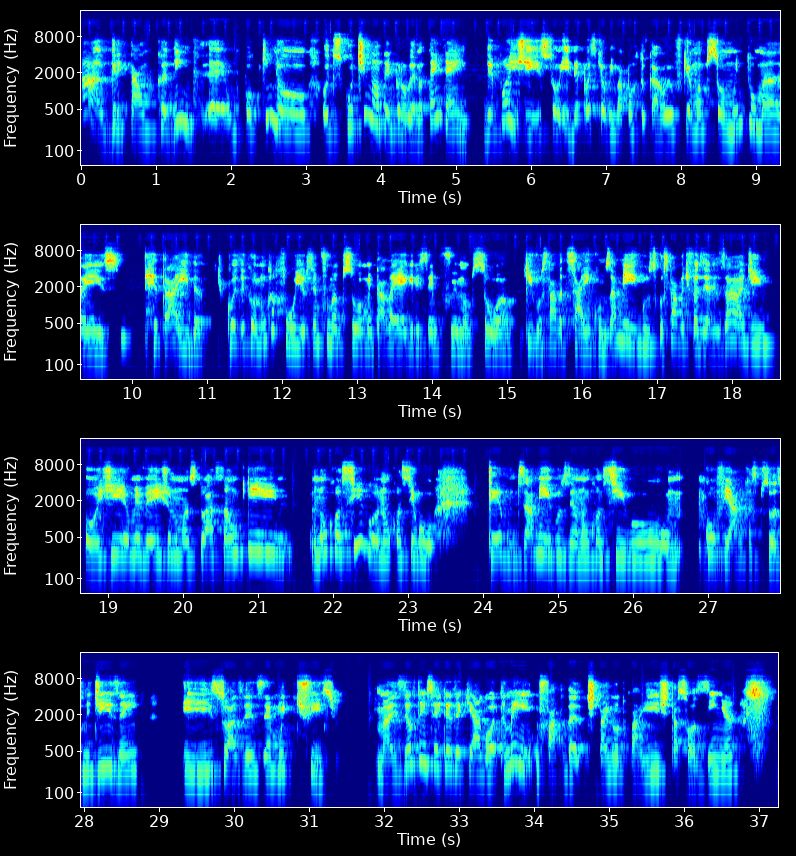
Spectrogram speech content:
Ah, gritar um bocadinho, é, um pouquinho, ou, ou, discutir não tem problema. Tem, tem. Depois disso, e depois que eu vim para Portugal, eu fiquei uma pessoa muito mais retraída, coisa que eu nunca fui. Eu sempre fui uma pessoa muito alegre, sempre fui uma pessoa que gostava de sair com os amigos, gostava de fazer amizade. Hoje eu me vejo numa situação que eu não consigo, eu não consigo ter muitos amigos, eu não consigo confiar no que as pessoas me dizem. E isso às vezes é muito difícil. Mas eu tenho certeza que agora, também o fato de estar em outro país, estar sozinha,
